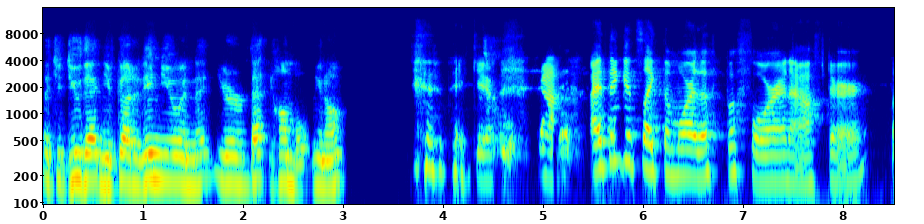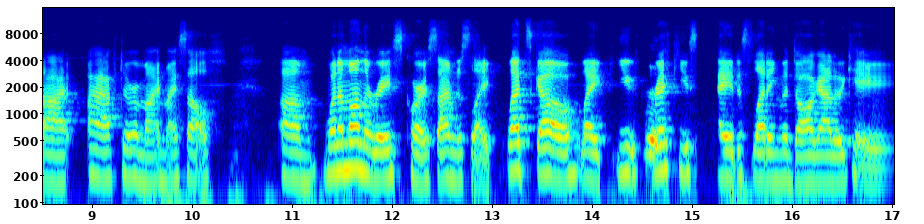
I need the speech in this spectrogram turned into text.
that you do that and you've got it in you and that you're that humble. You know. Thank you. Yeah, I think it's like the more the before and after that I have to remind myself. Um, when I'm on the race course, I'm just like, let's go. Like you, yeah. Rick you say, just letting the dog out of the cage,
